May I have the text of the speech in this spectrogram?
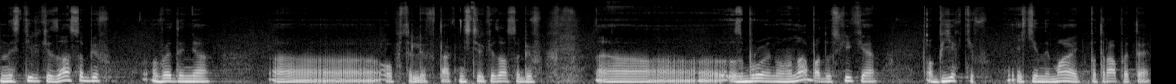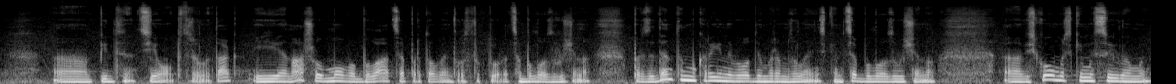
не стільки засобів ведення е, обстрілів, так, не стільки засобів збройного нападу, скільки об'єктів, які не мають потрапити під ці обстріли. Так? І наша умова була це портова інфраструктура. Це було озвучено президентом України Володимиром Зеленським, це було озвучено е, військово-морськими силами.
